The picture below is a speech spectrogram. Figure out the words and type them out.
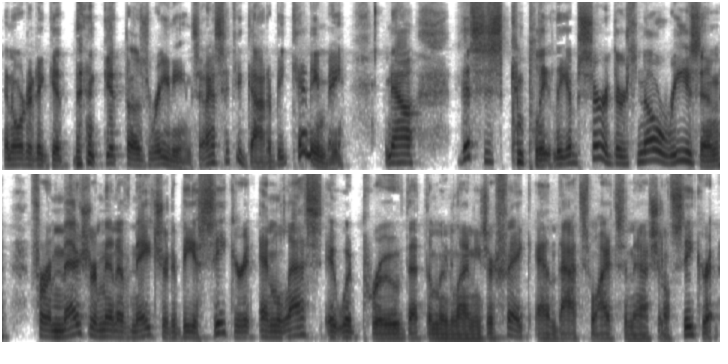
in order to get get those readings. And I said, "You got to be kidding me!" Now, this is completely absurd. There's no reason for a measurement of nature to be a secret unless it would prove that the moon landings are fake, and that's why it's a national secret.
